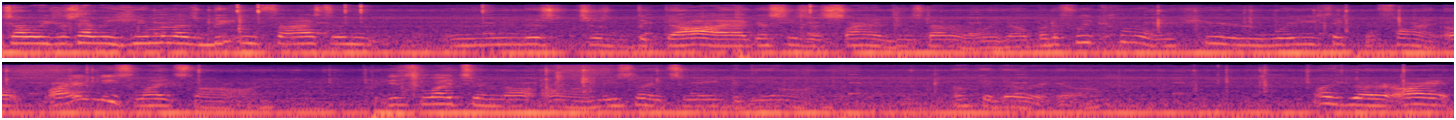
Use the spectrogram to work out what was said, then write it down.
so we just have a human that's beating fast, and, and this just the guy. I guess he's a scientist. I don't really know. But if we come over here, where do you think we'll find? Oh, why are these lights not on? These lights are not on. These lights need to be on. Okay, there we go. Much better. Alright.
